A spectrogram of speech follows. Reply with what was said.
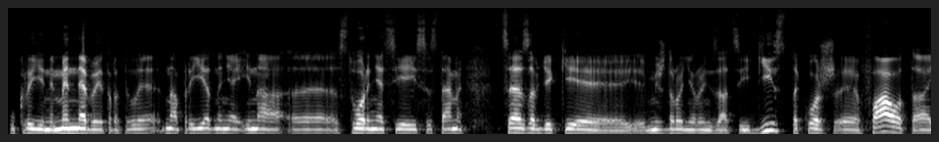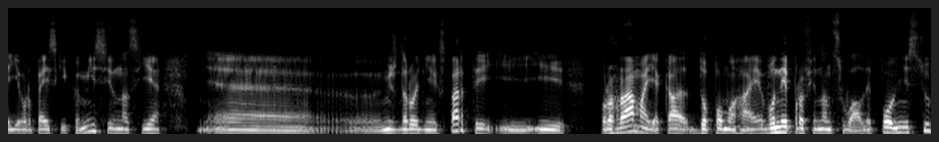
України. Ми не витратили на приєднання і на е, створення цієї системи. Це завдяки міжнародній організації ГІЗ, також ФАО та Європейській комісії. У нас є е, міжнародні експерти і, і програма, яка допомагає. Вони профінансували повністю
